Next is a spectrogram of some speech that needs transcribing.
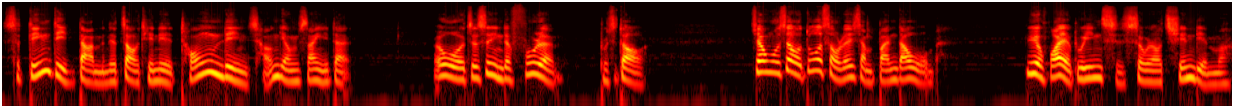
是鼎鼎大名的赵天烈，统领长阳山一带。”而我只是你的夫人，不知道江湖上有多少人想扳倒我们，月华也不因此受到牵连吗？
